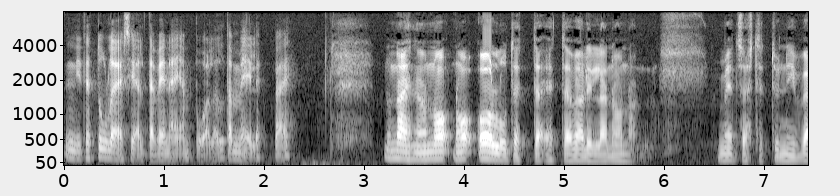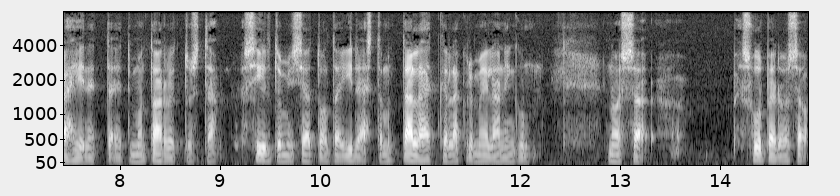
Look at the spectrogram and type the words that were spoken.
niitä tulee sieltä Venäjän puolelta meille päin. No näin on no, no ollut, että, että välillä ne on metsästetty niin vähin, että, että me on tarvittu sitä siirtymisiä tuolta idästä, mutta tällä hetkellä kyllä meillä niin kuin noissa suurpedoissa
